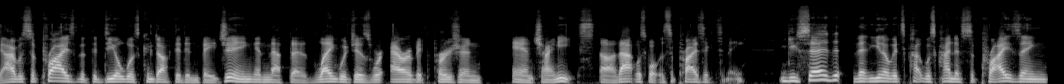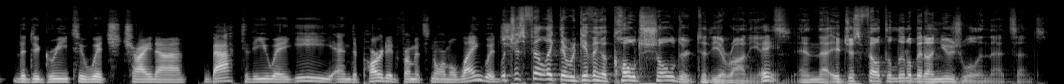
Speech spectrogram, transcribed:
I was surprised that the deal was conducted in Beijing and that the languages were Arabic, Persian, and Chinese. Uh, that was what was surprising to me. You said that, you know, it was kind of surprising the degree to which China backed to the UAE and departed from its normal language. Which just felt like they were giving a cold shoulder to the Iranians. It, and that it just felt a little bit unusual in that sense.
